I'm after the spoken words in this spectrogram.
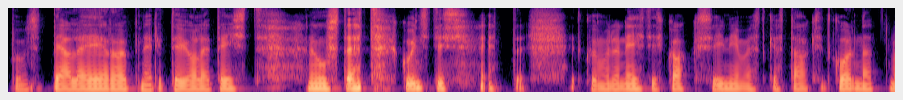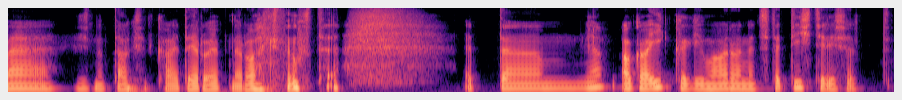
põhimõtteliselt peale Eero Öpnerit ei ole teist nõustajat kunstis, et et kui meil on Eestis kaks inimest, kes tahaksid Kornat Mäe, siis nad tahaksid ka, et Eero Epner oleks nõustaja. et ähm, jah, aga ikkagi ma arvan, et statistiliselt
